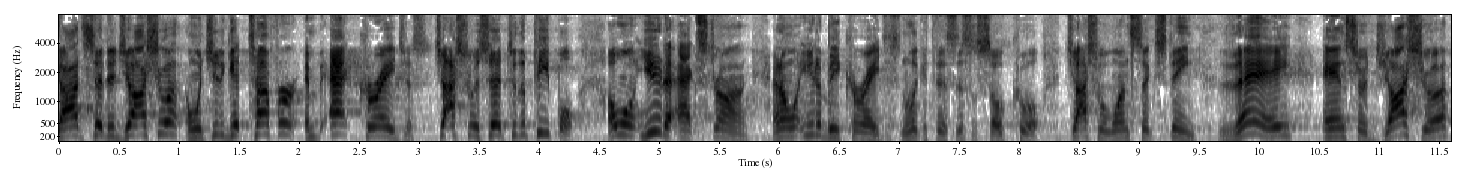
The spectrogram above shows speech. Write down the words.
God said to Joshua, I want you to get tougher and act courageous. Joshua said to the people, I want you to act strong and I want you to be courageous. And look at this, this is so cool. Joshua 1:16. They answered Joshua,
